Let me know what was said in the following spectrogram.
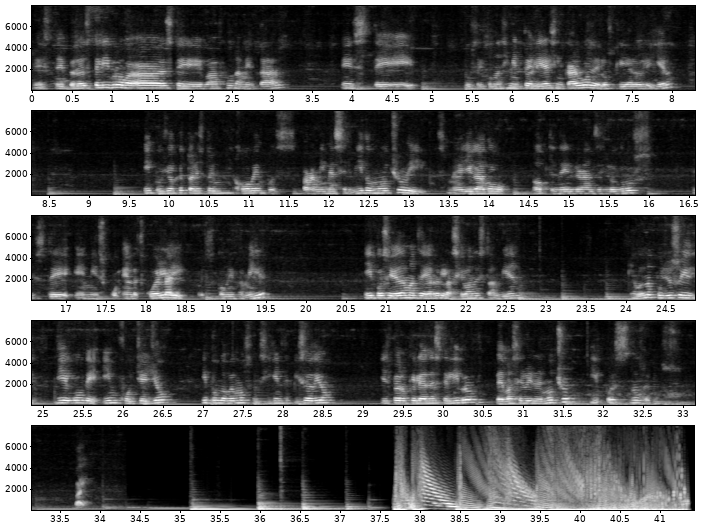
Este, pero este libro va, este, va a fundamentar este, pues el conocimiento de líderes sin cargo de los que ya lo leyeron. Y pues yo que todavía estoy muy joven, pues para mí me ha servido mucho y pues, me ha llegado a obtener grandes logros este, en, mi en la escuela y pues con mi familia. Y pues ayuda a mantener relaciones también. Y bueno, pues yo soy Diego de InfoYeyo y pues nos vemos en el siguiente episodio y espero que lean este libro, le va a servir de mucho y pues nos vemos. Bye.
